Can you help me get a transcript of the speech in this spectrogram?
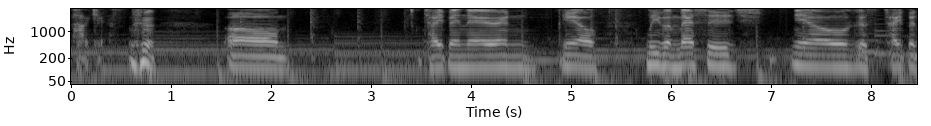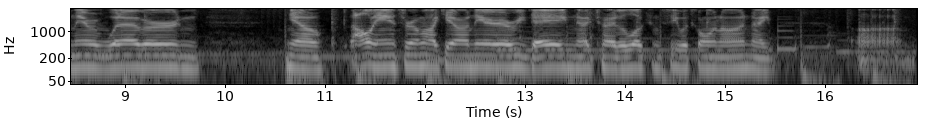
podcast. um, type in there and you know, leave a message. You know, just type in there whatever and you know, I'll answer them. I get on there every day and I try to look and see what's going on. I, um,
